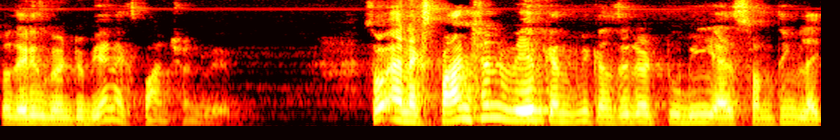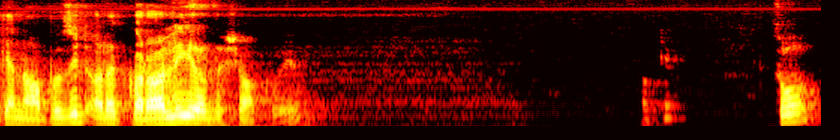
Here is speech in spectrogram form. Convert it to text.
So there is going to be an expansion wave. So an expansion wave can be considered to be as something like an opposite or a corollary of the shock wave. Okay. So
